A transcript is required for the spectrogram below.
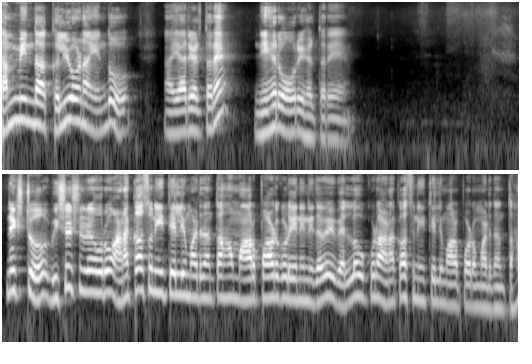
ತಮ್ಮಿಂದ ಕಲಿಯೋಣ ಎಂದು ಯಾರು ಹೇಳ್ತಾರೆ? ನೆಹರು ಅವರು ಹೇಳ್ತಾರೆ. ನೆಕ್ಸ್ಟು, ವಿಶ್ವೇಶ್ವರವರು ಹಣಕಾಸು ನೀತಿಯಲ್ಲಿ ಮಾಡಿದಂತಹ ಮಾರ್ಪಾಡುಗಳು ಏನೇನಿದ್ದಾವೆ ಇವೆಲ್ಲವೂ ಕೂಡ ಹಣಕಾಸು ನೀತಿಯಲ್ಲಿ ಮಾರ್ಪಾಡು ಮಾಡಿದಂತಹ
